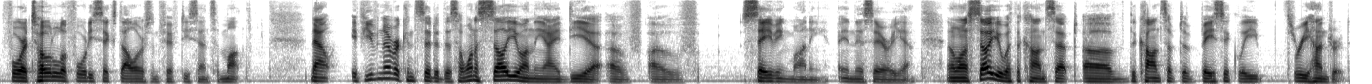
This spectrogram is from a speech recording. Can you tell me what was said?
for a total of forty six dollars and fifty cents a month. Now, if you've never considered this, I want to sell you on the idea of of saving money in this area. And I want to sell you with the concept of the concept of basically 300.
